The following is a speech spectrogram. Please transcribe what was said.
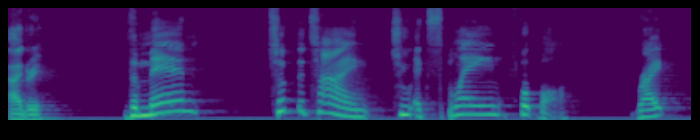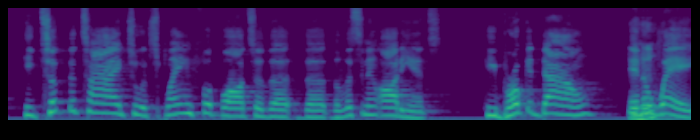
I agree. The man took the time to explain football, right? He took the time to explain football to the the, the listening audience. He broke it down in mm-hmm. a way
